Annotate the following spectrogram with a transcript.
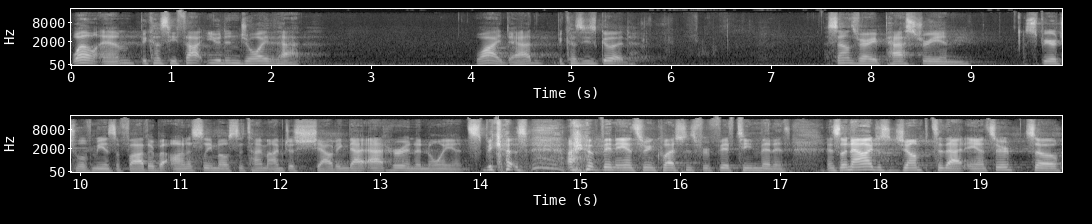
Well, Em, because he thought you'd enjoy that. Why, Dad? Because he's good. It sounds very pastory and spiritual of me as a father, but honestly, most of the time I'm just shouting that at her in annoyance because I have been answering questions for 15 minutes. And so now I just jump to that answer. So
